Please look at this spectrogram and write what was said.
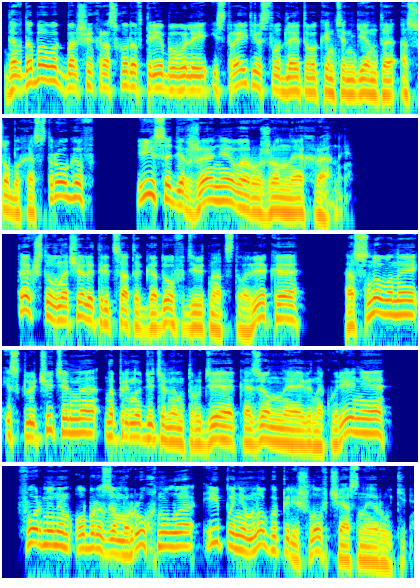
Да вдобавок больших расходов требовали и строительство для этого контингента особых острогов, и содержание вооруженной охраны. Так что в начале 30-х годов XIX века основанное исключительно на принудительном труде казенное винокурение форменным образом рухнуло и понемногу перешло в частные руки,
